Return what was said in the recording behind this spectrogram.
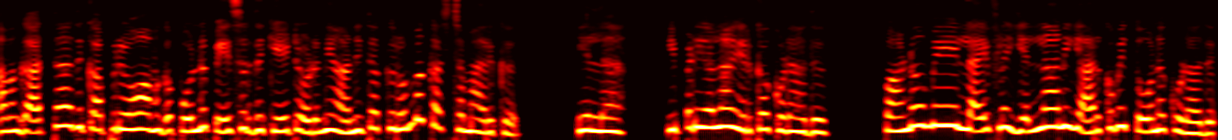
அவங்க அத்தா அதுக்கப்புறம் அவங்க பொண்ணு பேசுறத கேட்ட உடனே அனிதாக்கு ரொம்ப கஷ்டமா இருக்கு. இல்ல இப்படியெல்லாம் இருக்கக்கூடாது. பணமே லைஃப்ல எல்லான்னு யாருக்குமே தோணக்கூடாது.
